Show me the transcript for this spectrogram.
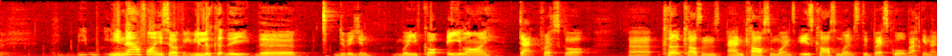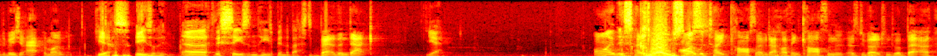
you, you now find yourself. If you look at the the division where you've got Eli, Dak Prescott, uh, Kirk Cousins, and Carson Wentz. Is Carson Wentz the best quarterback in that division at the moment? Yes, easily. Uh, this season, he's been the best. Better than Dak? Yeah. I would It's take close. I would take Carson over Dak. I think Carson has developed into a better,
